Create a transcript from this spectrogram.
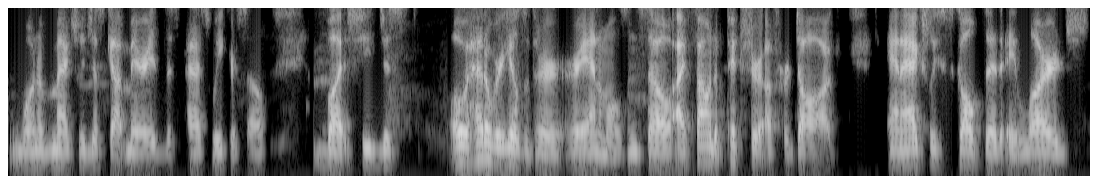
one of them actually just got married this past week or so. But she just, oh, head over heels with her, her animals. And so I found a picture of her dog and I actually sculpted a large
